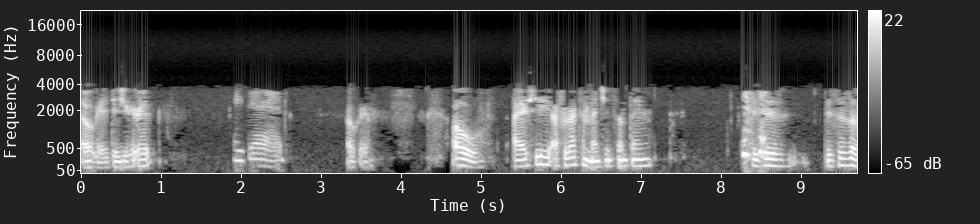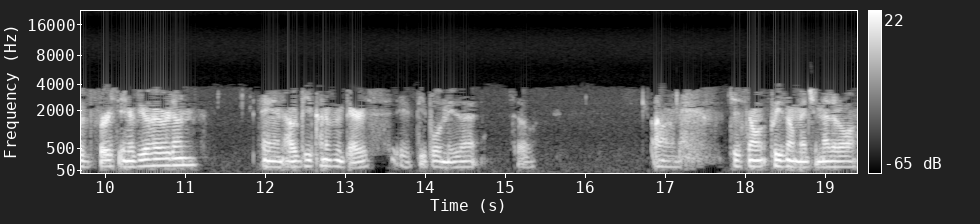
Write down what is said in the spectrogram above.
Okay, did you hear it? I did. Okay. Oh, I actually I forgot to mention something. This is this is the first interview I've ever done, and I would be kind of embarrassed if people knew that. So, um, just don't please don't mention that at all.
